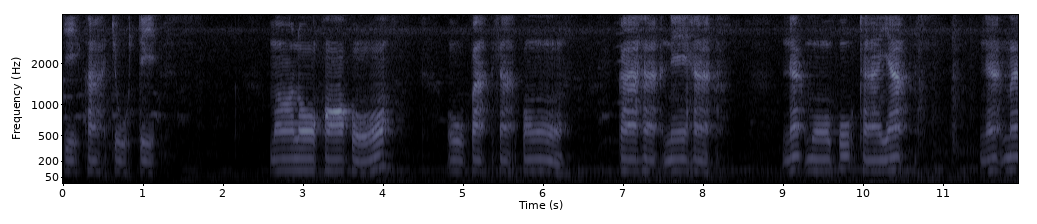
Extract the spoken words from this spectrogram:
จิขะจุติ มโลคอโข อุปสะโป กาหะเนหะ นะโมพุทายะ นะมะ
